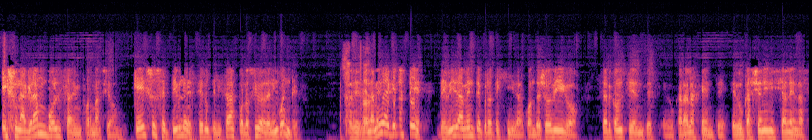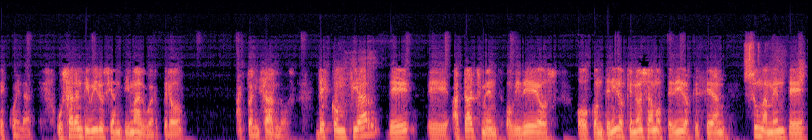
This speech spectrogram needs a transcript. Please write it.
Es una gran bolsa de información que es susceptible de ser utilizada por los ciberdelincuentes. Entonces, en la medida que no esté debidamente protegida, cuando yo digo ser conscientes, educar a la gente, educación inicial en las escuelas, usar antivirus y antimalware, pero actualizarlos, desconfiar de eh, attachments o videos o contenidos que no hayamos pedido que sean sumamente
